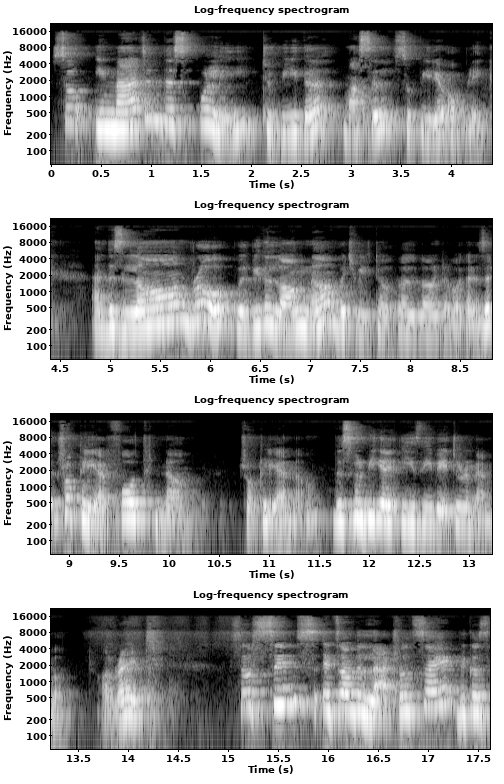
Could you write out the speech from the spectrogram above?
So imagine this pulley to be the muscle superior oblique. And this long rope will be the long nerve which we uh, learned about. That is a trochlear, fourth nerve, trochlear nerve. This will be an easy way to remember. All right. So since it's on the lateral side, because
